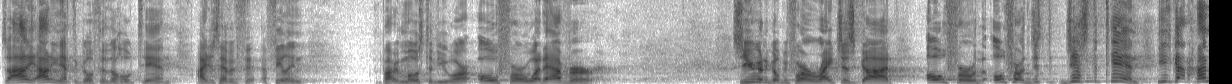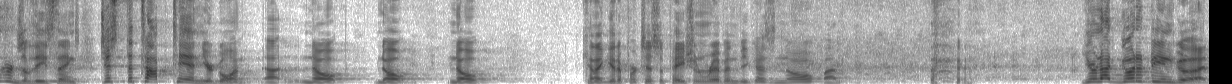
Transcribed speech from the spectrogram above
So I don't, even have to go through the whole 10. I just have a, a feeling, probably most of you are, oh, for whatever. So you're going to go before a righteous God. Oh, for, oh, for just, just the 10. He's got hundreds of these things. Just the top 10, you're going, uh, no, no, no. Can I get a participation ribbon? Because no, I'm. you're not good at being good.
